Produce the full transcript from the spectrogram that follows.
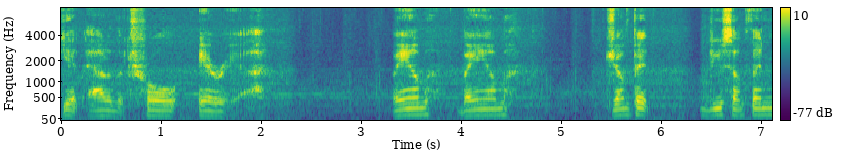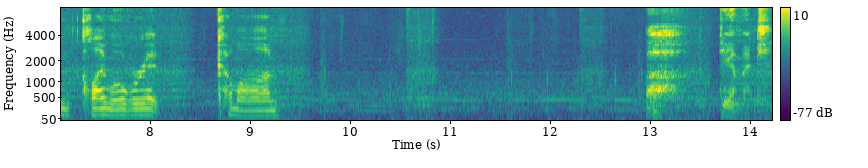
get out of the troll area. Bam, bam, jump it, do something, climb over it. Come on. Ah, oh, damn it.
